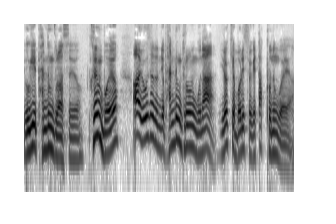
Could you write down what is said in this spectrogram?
여기 반등 들어왔어요. 그러면 뭐예요? 아, 여기서도 이제 반등 들어오는구나. 이렇게 머릿속에 딱 보는 거예요.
